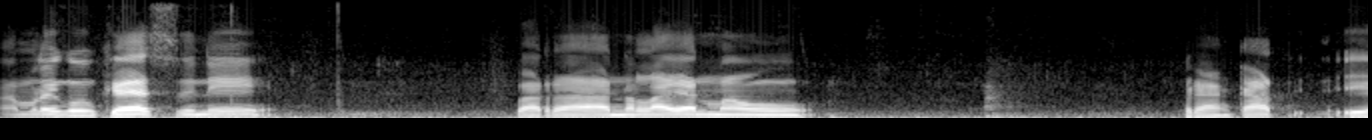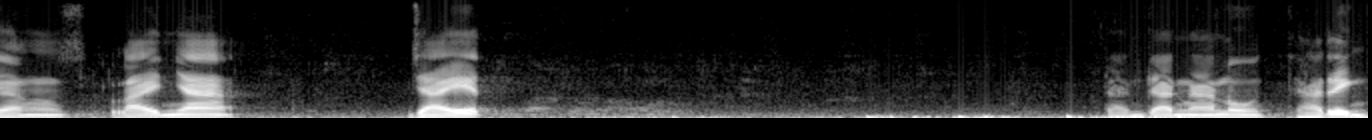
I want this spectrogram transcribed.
Assalamualaikum guys, ini para nelayan mau berangkat, yang lainnya jahit dan dan nganu jaring.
